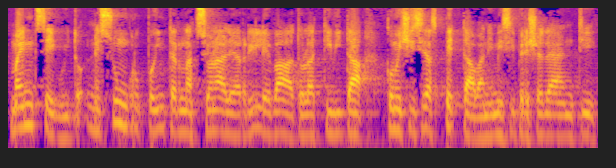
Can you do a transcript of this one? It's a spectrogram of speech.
ma in seguito seguito nessun gruppo internazionale ha rilevato l'attività come ci si aspettava nei mesi precedenti.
